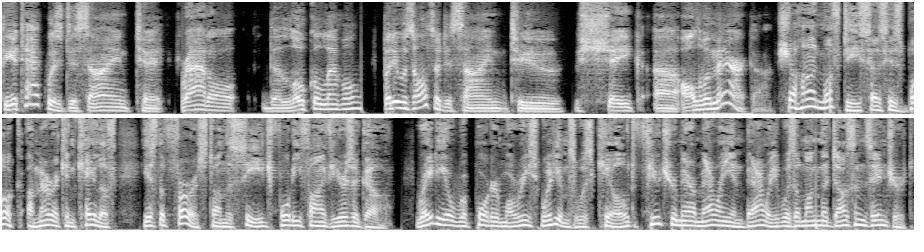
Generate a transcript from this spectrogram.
The attack was designed to rattle the local level but it was also designed to shake uh, all of America. Shahan Mufti says his book, American Caliph, is the first on the siege 45 years ago. Radio reporter Maurice Williams was killed. Future Mayor Marion Barry was among the dozens injured.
